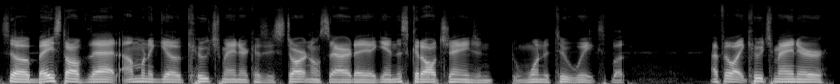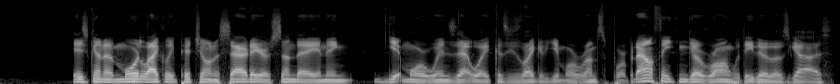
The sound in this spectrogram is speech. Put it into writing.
So based off that, I'm going to go Kuchmaner because he's starting on Saturday. Again, this could all change in one to two weeks, but I feel like Kuchmaner is going to more likely pitch on a Saturday or Sunday, and then get more wins that way because he's likely to get more run support. But I don't think you can go wrong with either of those guys.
